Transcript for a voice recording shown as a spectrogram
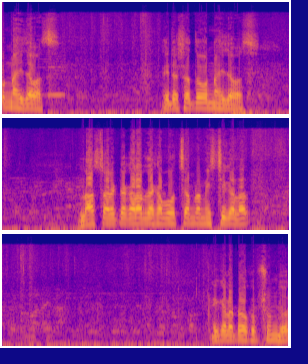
অন্য হিজাব আছে। এটার সাথেও অন্য হিজাব আছে। লাস্ট আর একটা কালার দেখাবো হচ্ছে আমরা মিষ্টি কালার এই কালারটাও খুব সুন্দর।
